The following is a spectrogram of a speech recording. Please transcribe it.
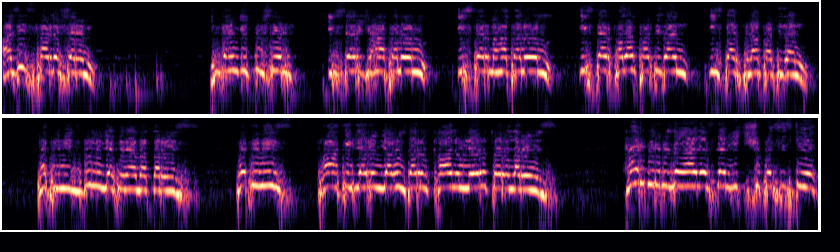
aziz kardeşlerim, giden gitmiştir. İster CHP'li ol, ister MHP'li ol, ister falan partiden, ister filan partiden. Hepimiz bu milletin evlatlarıyız. Hepimiz Fatihlerin, Yavuzların, Kanunilerin torunlarıyız. Her birimizin ailesinden hiç şüphesiz ki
